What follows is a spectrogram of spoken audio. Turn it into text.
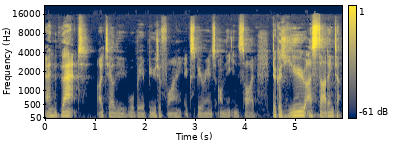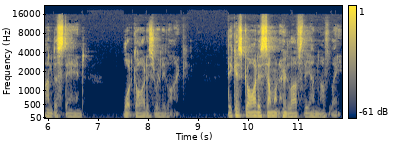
And that, I tell you, will be a beautifying experience on the inside because you are starting to understand what God is really like. Because God is someone who loves the unlovely.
